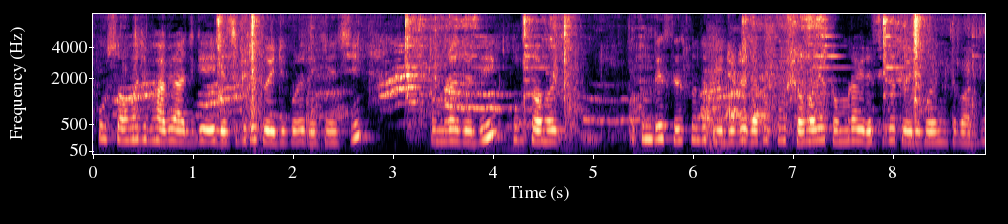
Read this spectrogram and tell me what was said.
খুব সহজভাবে আজকে এই রেসিপিটা তৈরি করে দেখিয়েছি। তোমরা যদি খুব সহজ প্রথম থেকে শেষ পর্যন্ত ভিডিওটা দেখো, খুব সহজে তোমরা এই রেসিপিটা তৈরি করে নিতে পারবে।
